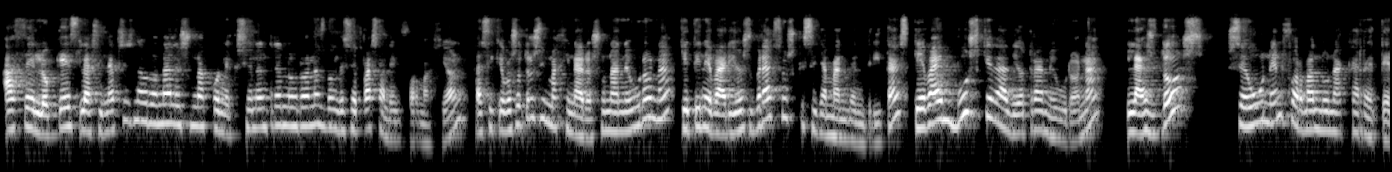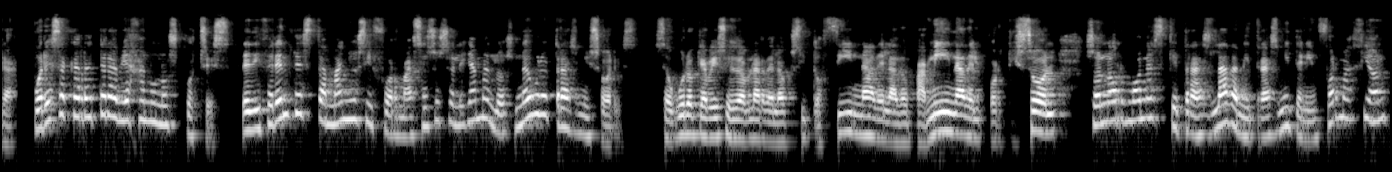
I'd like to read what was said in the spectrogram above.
hace lo que es la sinapsis neuronal, es una conexión entre neuronas donde se pasa la información. Así que vosotros imaginaros una neurona que tiene varios brazos que se llaman dendritas, que va en búsqueda de otra neurona. Las dos se unen formando una carretera. Por esa carretera viajan unos coches de diferentes tamaños y formas. Eso se le llaman los neurotransmisores. Seguro que habéis oído hablar de la oxitocina, de la dopamina, del cortisol. Son hormonas que trasladan y transmiten información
